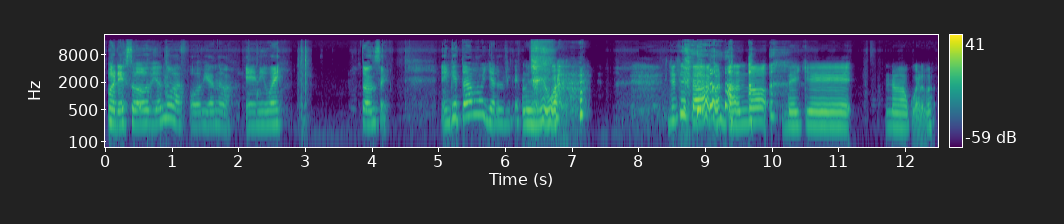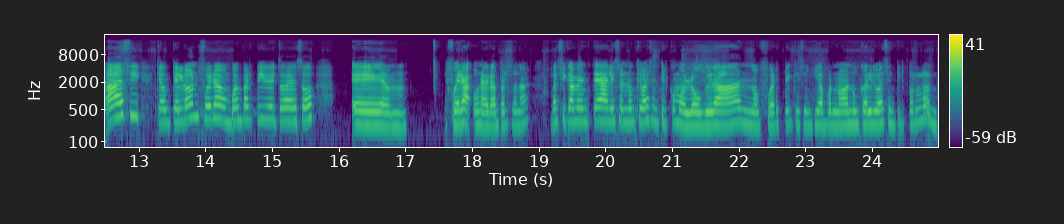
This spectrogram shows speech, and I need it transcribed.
por eso odio a Noah, odio a Noah. Anyway, entonces, ¿en qué estamos? Ya lo olvidé. Es igual. Yo te estaba contando de que... No me acuerdo. Ah, sí, que aunque Lon fuera un buen partido y todo eso, em, fuera una gran persona, básicamente Alison nunca iba a sentir como lo gran o fuerte que sentía por Noah, nunca lo iba a sentir por Lon.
